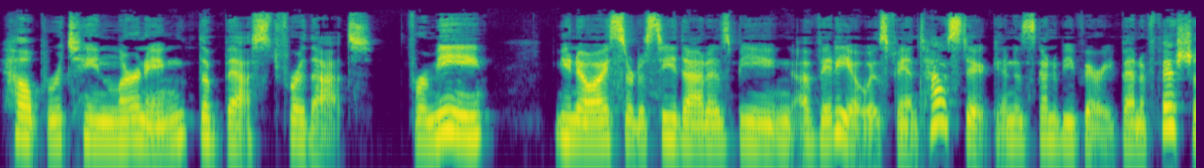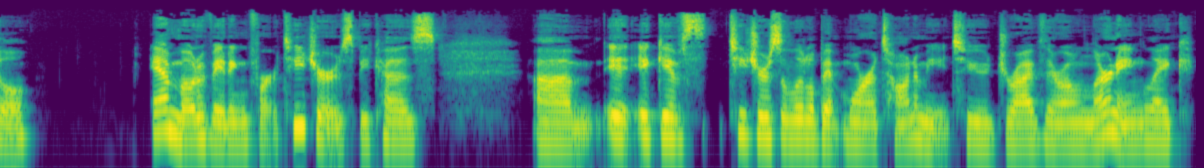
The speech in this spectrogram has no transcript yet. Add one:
help retain learning the best for that. For me, you know, I sort of see that as being a video is fantastic and it's going to be very beneficial and motivating for our teachers because um, it, it gives teachers a little bit more autonomy to drive their own learning. Like,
